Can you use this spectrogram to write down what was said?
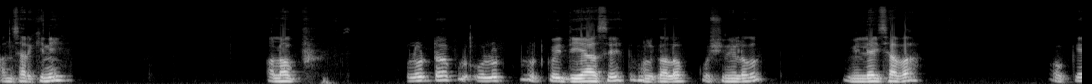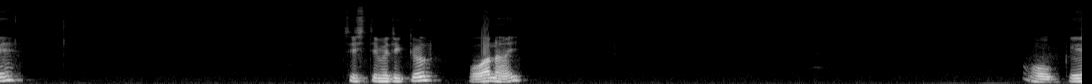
আনচাৰখিনি অলপ ওলোটা ওলোট ওলোটকৈ দিয়া আছে। তোমালোকে অলপ কুৱেশ্যনৰ লগত মিলাই চাবা। অ'কে চিষ্টেমেটিকটো হোৱা নাই ওকে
